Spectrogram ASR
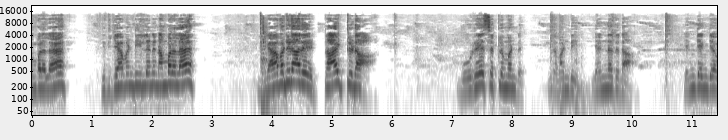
நம்பலல? இது ஏன் வண்டி இல்லன்னு நம்பலல? ஏன் வண்டிடா அது? டிராக்டர்டா ஒரே செட்டில்மெண்ட் இந்த வண்டி என்னதுடா? எங்கெங்க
